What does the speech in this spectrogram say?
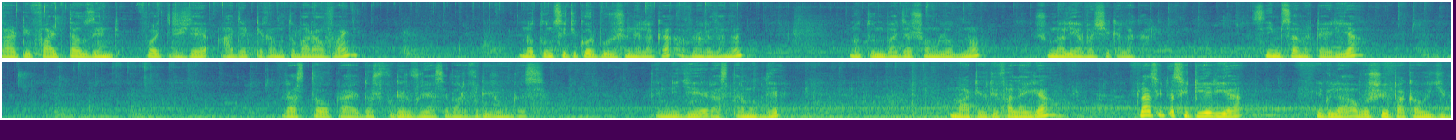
থার্টি ফাইভ থাউজেন্ড পঁয়ত্রিশ হাজার টাকার মতো ভাড়াও ফাইন নতুন সিটি কর্পোরেশন এলাকা, আপনারা জানেন। নতুন বাজার সংলগ্ন সোনালী আবাসিক এলাকা। সিমসাম একটা এরিয়া রাস্তাও প্রায় দশ ফুটের উপরে আছে, বারো ফুটের রোড আছে। তেমনি যে রাস্তার মধ্যে মাটি উঠে ফালাইরা প্লাস এটা সিটি এরিয়া এগুলা অবশ্যই পাকা হয়ে যাব।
